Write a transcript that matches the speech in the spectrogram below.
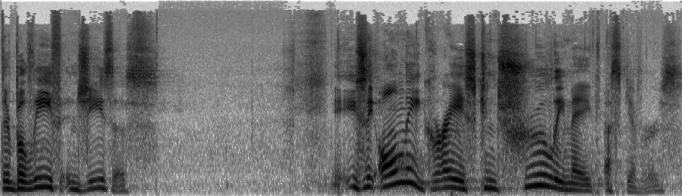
their belief in Jesus. You see, only grace can truly make us givers.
